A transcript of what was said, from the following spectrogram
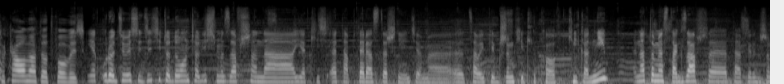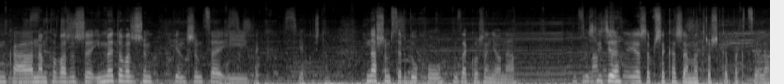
czekałam na tę odpowiedź. Jak urodziły się dzieci, to dołączaliśmy zawsze na jakiś etap. Teraz też nie idziemy e, całej pielgrzymki, tylko kilka dni. Natomiast tak, zawsze ta pielgrzymka nam towarzyszy i my towarzyszymy pielgrzymce i tak jest jakoś tam w naszym serduchu zakorzeniona. Więc Myślicie- Mam nadzieję, że przekażemy troszkę bakcyla.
